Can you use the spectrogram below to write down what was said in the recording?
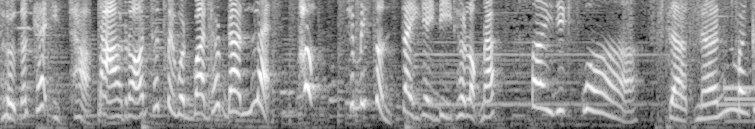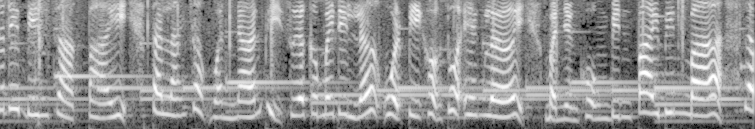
เธอก็แค่อิจฉาตาร้อนฉันไปวันๆเท่านั้นแหละ ฮะ ฉันไม่สนใจใยดีเธอหรอกนะ ไปดีกว่าจากนั้นมันก็ได้บินจากไป แต่หลังจากวันนั้นผีเสื้อก็ไม่ได้เลิกอวดปีกของตัวเองเลย มันยังคงบินไปบินมา และ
